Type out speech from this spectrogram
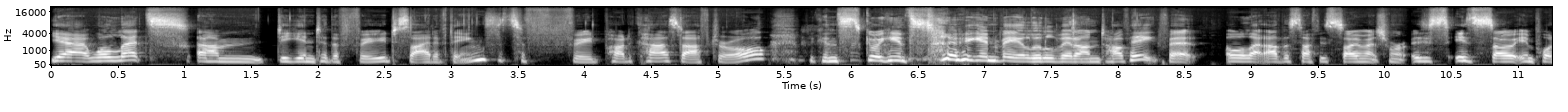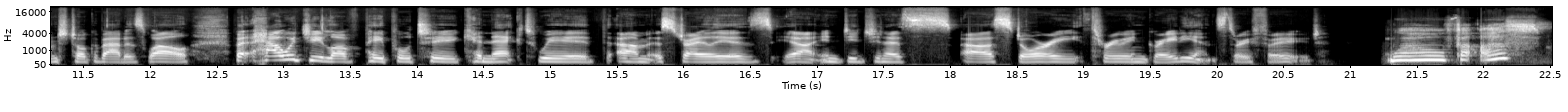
Yeah, well, let's um, dig into the food side of things. It's a food podcast, after all. We can we can, we can be a little bit on topic, but all that other stuff is so much more is, is so important to talk about as well. But how would you love people to connect with um, Australia's uh, Indigenous uh, story through ingredients, through food? Well, for us,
